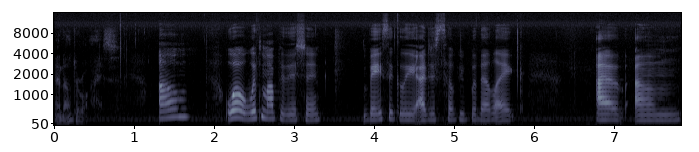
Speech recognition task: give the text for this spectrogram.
and otherwise. Um, well, with my position, basically, I just tell people that like I've um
